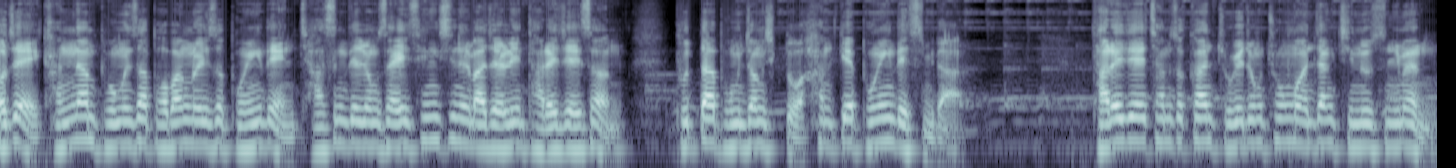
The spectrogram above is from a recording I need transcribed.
어제 강남 봉은사 법왕로에서 봉행된 자승대종사의 생신을 맞아 열린 달해제에선 붓다 봉정식도 함께 봉행됐습니다. 달해제에 참석한 조계종 총무원장 진우 스님은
